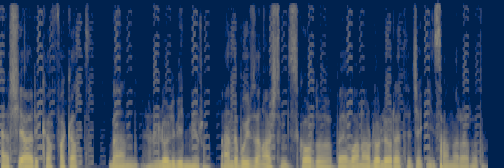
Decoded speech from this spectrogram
Her şey harika fakat ben LoL'ü bilmiyorum. Ben de bu yüzden açtım Discord'u ve bana LoL öğretecek insanları aradım.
